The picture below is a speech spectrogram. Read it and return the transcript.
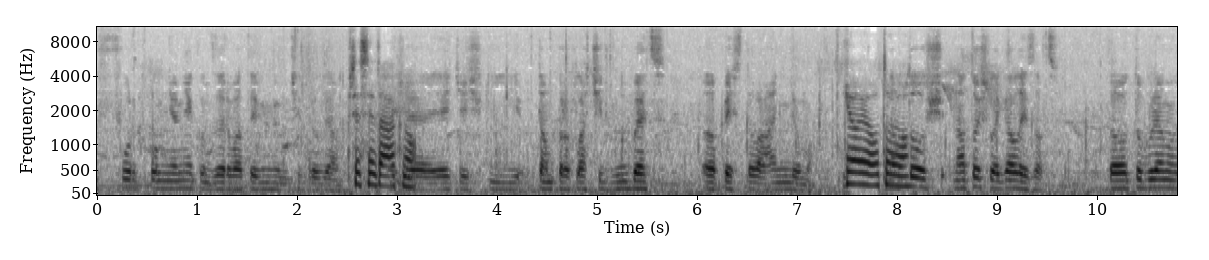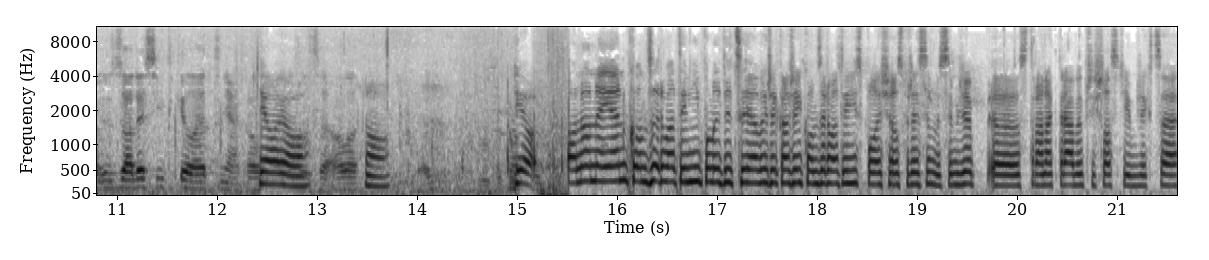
furt poměrně konzervativní vůči drogám. Přesně tak, no. je těžký tam protlačit vůbec eh, pěstování doma. Jo, jo, to na tož, na tož legalizace. To, to bude za desítky let nějaká jo, jo. ale no. Jo, ono nejen konzervativní politici, já bych řekla, že i konzervativní společnost, protože si myslím, že eh, strana, která by přišla s tím, že chce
